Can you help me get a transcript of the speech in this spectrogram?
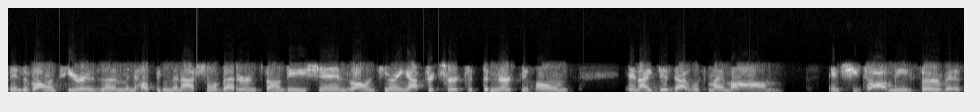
into volunteerism and helping the National Veterans Foundation, volunteering after church at the nursing homes. And I did that with my mom, and she taught me service.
